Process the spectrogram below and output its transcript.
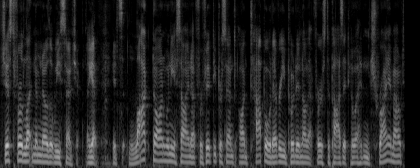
just for letting them know that we sent you. Again, it's locked on when you sign up for 50% on top of whatever you put in on that first deposit. Go ahead and try them out.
